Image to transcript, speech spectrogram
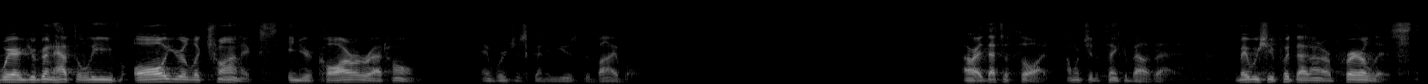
where you're going to have to leave all your electronics in your car or at home, and we're just going to use the Bible. All right, that's a thought. I want you to think about that. Maybe we should put that on our prayer list.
